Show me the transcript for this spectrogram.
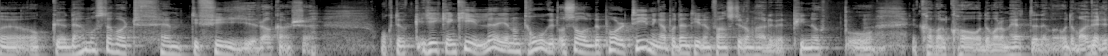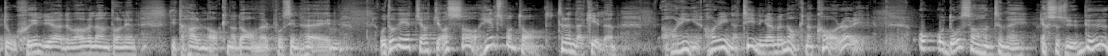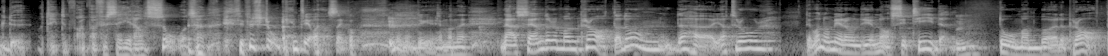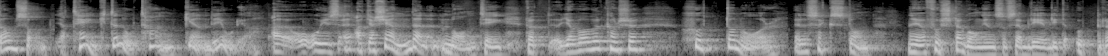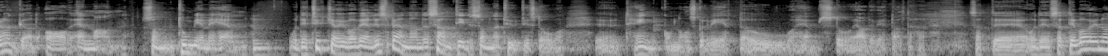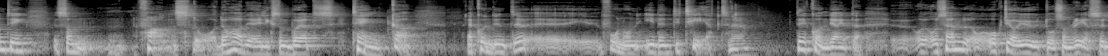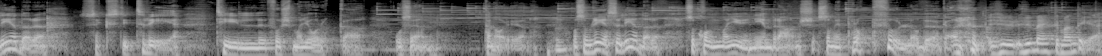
Eh, och det här måste ha varit 54 kanske. Och då gick en kille genom tåget och sålde porrtidningar. På den tiden fanns det de här, du vet, pinup och mm. kavalkad och vad de hette. Och de var väldigt oskyldiga. Det var väl antagligen lite halvnakna damer på sin höjd. Mm. Och då vet jag att jag sa helt spontant till den där killen. Har inga, har inga tidningar med nakna karar i? Och, och, då sa han till mig, alltså du är bög du? Och tänkte, varför säger han så? så det förstod inte jag. Sen, kom, man, nej, sen då man pratade om det här, jag tror det var nog mer under gymnasietiden. Mm då man började prata om sånt. Jag tänkte nog tanken, det gjorde jag. Eh, och att jag kände någonting. För att jag var väl kanske 17 år, eller 16, när jag första gången så att blev lite uppraggad av en man som tog med mig hem. Mm. Och det tyckte jag ju var väldigt spännande samtidigt som naturligtvis då, eh, tänk om någon skulle veta, oh vad hemskt och ja du vet allt det här. Så, att, eh, och det, så det var ju någonting som fanns då. Då hade jag liksom börjat tänka. Jag kunde inte eh, få någon identitet. Nej. Det kunde jag inte. Och, och sen åkte jag ju ut då som reseledare 63 till först Mallorca och sen Kanarieöarna. Mm. Och som reseledare så kommer man ju in i en bransch som är proppfull av bögar. Hur, hur märkte man det?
